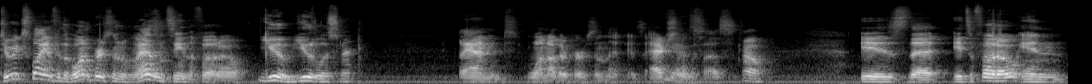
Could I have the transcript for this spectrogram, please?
To explain for the one person who hasn't seen the photo, You, you, the listener. and one other person that is actually Yes. with us, Oh. is that it's a photo in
